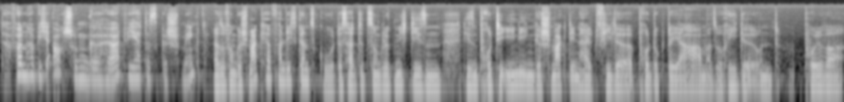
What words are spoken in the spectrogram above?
Davon habe ich auch schon gehört. Wie hat das geschmeckt? Also vom Geschmack her fand ich es ganz gut. Es hatte zum Glück nicht diesen, diesen proteinigen Geschmack, den halt viele Produkte ja haben, also Riegel und Pulver.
